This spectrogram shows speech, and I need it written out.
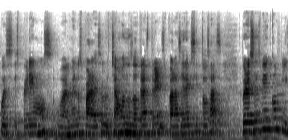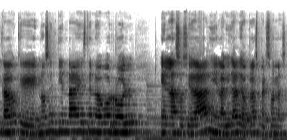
pues esperemos, o al menos para eso luchamos nosotras tres, para ser exitosas, pero sí es bien complicado que no se entienda este nuevo rol en la sociedad y en la vida de otras personas.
